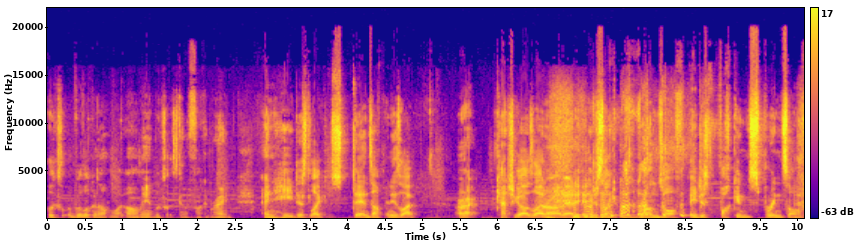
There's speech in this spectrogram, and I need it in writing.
looks we're looking up like, oh man, it looks like it's gonna fucking rain. And he just like stands up and he's like, all right, catch you guys later. I'm out. And just like runs off. He just fucking sprints off.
